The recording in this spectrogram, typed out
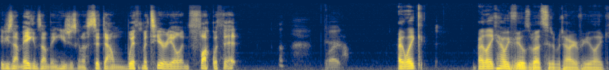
if he's not making something, he's just gonna sit down with material and fuck with it. But I like, I like how he feels about cinematography. Like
